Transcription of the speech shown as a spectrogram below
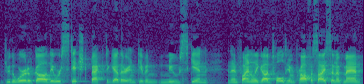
And through the word of God, they were stitched back together and given new skin. And then finally, God told him, Prophesy, Son of Man,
